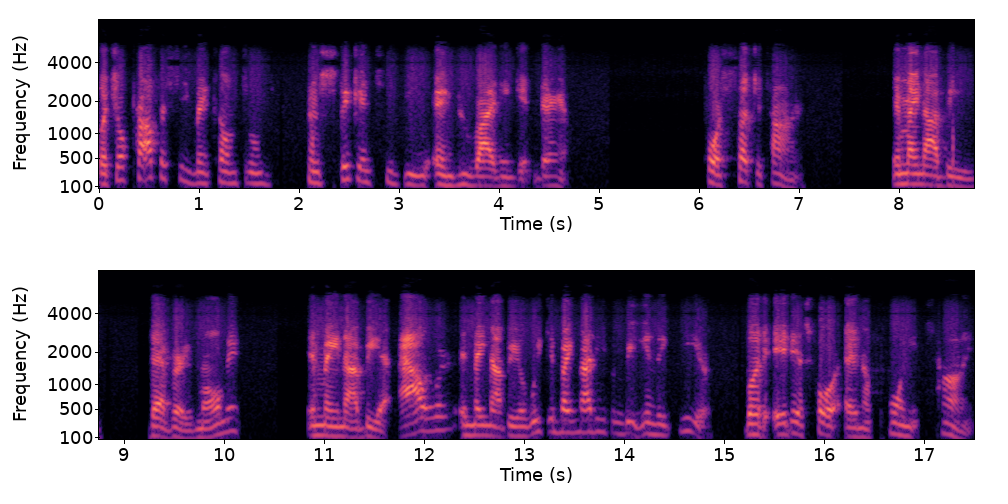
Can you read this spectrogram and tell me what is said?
but your prophecy may come through Him speaking to you and you writing it down for such a time. It may not be that very moment. It may not be an hour. It may not be a week. It may not even be in the year. But it is for an appointed time.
